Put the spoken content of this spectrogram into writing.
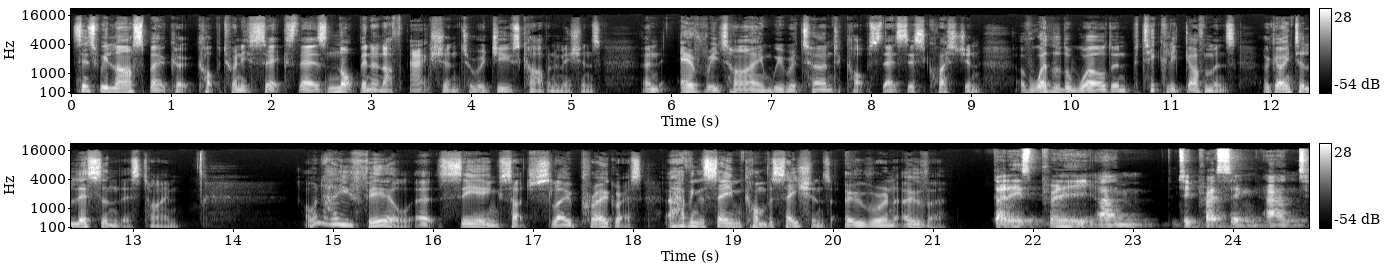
Since we last spoke at COP26, there's not been enough action to reduce carbon emissions. And every time we return to COPs, there's this question of whether the world and particularly governments are going to listen this time. I wonder how you feel at seeing such slow progress, at having the same conversations over and over. That is pretty um, depressing and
